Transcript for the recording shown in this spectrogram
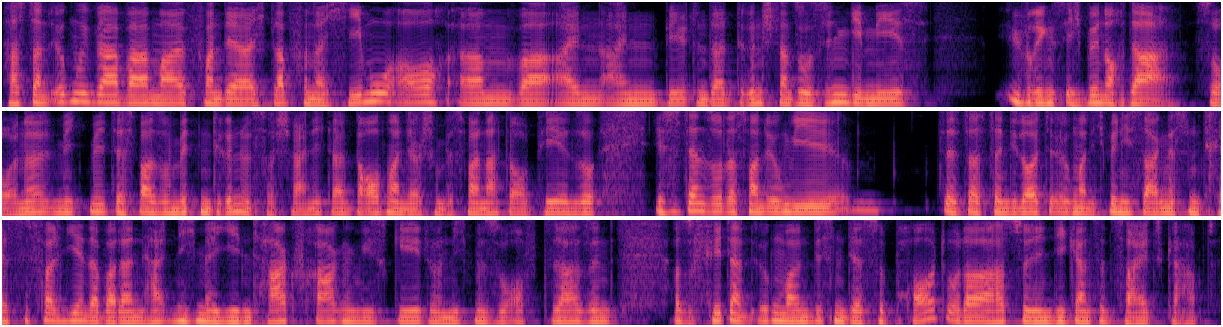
hast dann irgendwie war, war mal von der, ich glaube von der Chemo auch, ähm, war ein, ein Bild und da drin stand so sinngemäß, übrigens, ich bin noch da. So, ne? Das war so mittendrin ist wahrscheinlich. Da braucht man ja schon, bis nach der OP und so. Ist es denn so, dass man irgendwie dass, dass dann die Leute irgendwann, ich will nicht sagen, das Interesse verlieren, aber dann halt nicht mehr jeden Tag fragen, wie es geht und nicht mehr so oft da sind. Also fehlt dann irgendwann ein bisschen der Support oder hast du den die ganze Zeit gehabt?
